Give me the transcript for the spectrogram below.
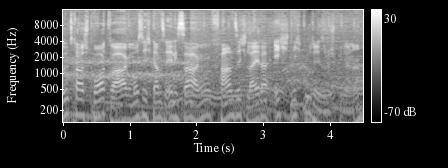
Ultrasportwagen, muss ich ganz ehrlich sagen, fahren sich leider echt nicht gut in diesem Spiel, ne?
